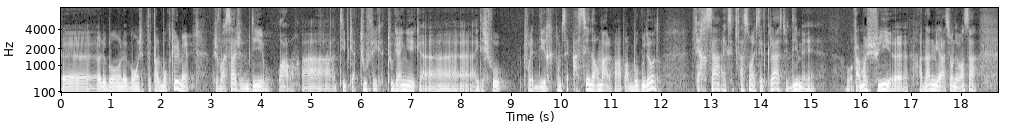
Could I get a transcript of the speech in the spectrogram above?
le bon, le bon, j'ai peut-être pas le bon recul, mais je vois ça, je me dis, waouh, un type qui a tout fait, qui a tout gagné, qui a, avec des chevaux faut dire comme c'est assez normal par rapport à beaucoup d'autres, faire ça avec cette façon, avec cette classe, tu te dis, mais. Enfin, moi, je suis euh, en admiration devant ça, euh,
